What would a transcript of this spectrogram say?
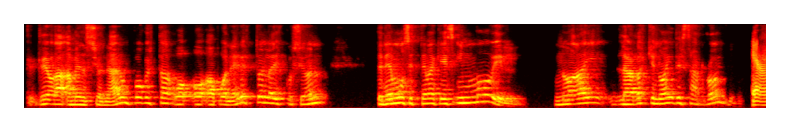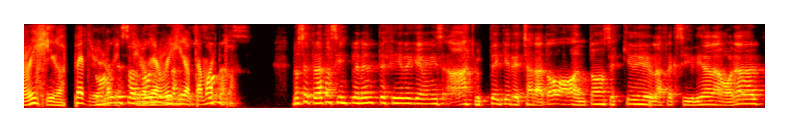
creo, a, mencionar un poco esta, o, a poner esto en la discusión. Tenemos un sistema que es inmóvil. No hay, la verdad es que no hay desarrollo. Es rígido, es pétreo. No hay desarrollo que es rígido está muerto. No se trata simplemente, de que me dice, ah, que usted quiere echar a todos, entonces quiere la flexibilidad laboral.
